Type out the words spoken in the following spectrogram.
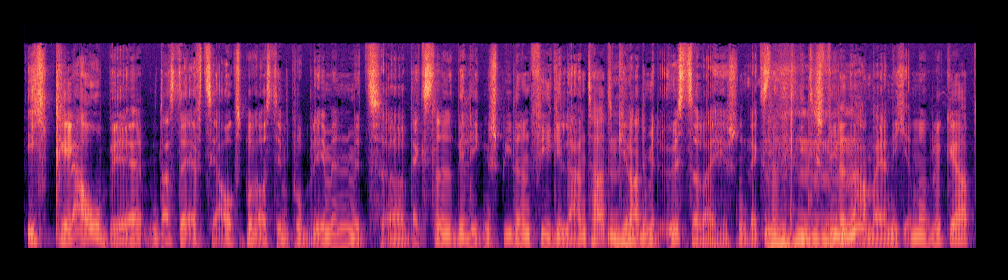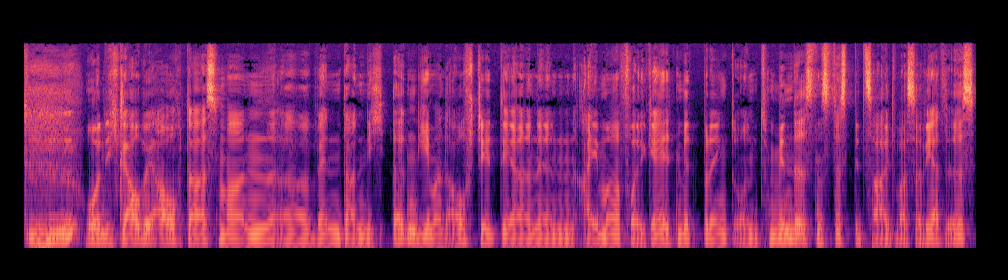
ich glaube, dass der FC auch Augsburg aus den Problemen mit äh, wechselwilligen Spielern viel gelernt hat, mhm. gerade mit österreichischen wechselwilligen mhm. Spielern, da haben wir ja nicht immer Glück gehabt. Mhm. Und ich glaube auch, dass man, äh, wenn dann nicht irgendjemand aufsteht, der einen Eimer voll Geld mitbringt und mindestens das bezahlt, was er wert ist,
